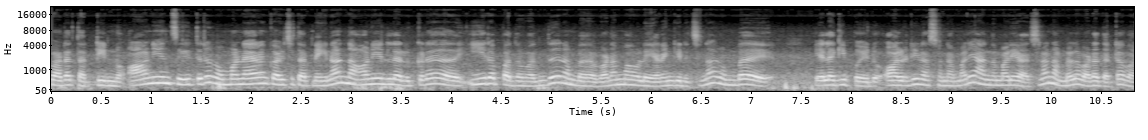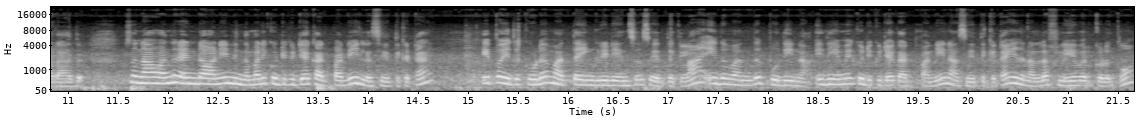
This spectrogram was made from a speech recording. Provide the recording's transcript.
வடை தட்டிடணும். ஆனியன் சேர்த்துட்டு ரொம்ப நேரம் கழித்து தட்டினீங்கன்னா அந்த ஆனியனில் இருக்கிற ஈரப்பதம் வந்து நம்ம வடை மாவில் இறங்கிடுச்சுன்னா ரொம்ப இலகி போயிடும். ஆல்ரெடி நான் சொன்ன மாதிரி அந்த மாதிரி ஆச்சுன்னா நம்மளால் வடை தட்டை வராது. ஸோ நான் வந்து ரெண்டு ஆனியன் இந்த மாதிரி குட்டி குட்டியாக கட் பண்ணி இதில் சேர்த்துக்கிட்டேன். இப்போ இது கூட மற்ற இன்க்ரீடியன்ஸும் சேர்த்துக்கலாம். இது வந்து புதினா. இதையுமே குட்டி குட்டியாக கட் பண்ணி நான் சேர்த்துக்கிட்டேன். இது நல்ல ஃப்ளேவர் கொடுக்கும்.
